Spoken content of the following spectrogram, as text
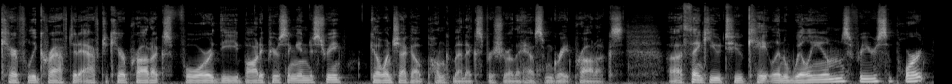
carefully crafted aftercare products for the body piercing industry, go and check out Punk Medics for sure. They have some great products. Uh, thank you to Caitlin Williams for your support.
